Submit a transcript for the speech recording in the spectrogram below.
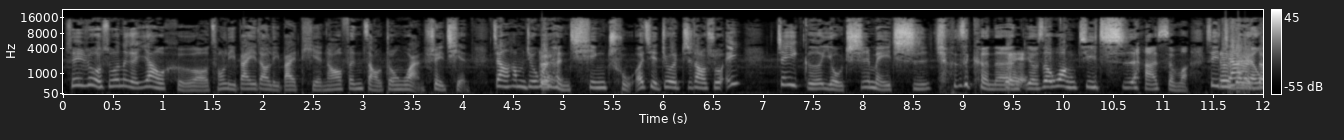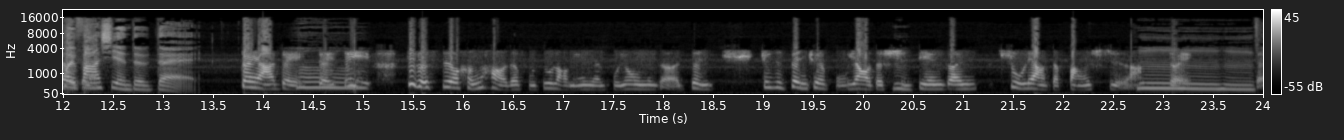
所以，如果说那个药盒哦，从礼拜一到礼拜天，然后分早中晚睡前，这样他们就会很清楚，而且就会知道说，哎，这一格有吃没吃，就是可能有时候忘记吃啊什么，所以家人会发现，对，对，对，对，对不对？对啊，对对，所以这个是很好的辅助老年人服用那个正，就是正确服药的时间跟。嗯数量的方式啦，嗯，对，嗯对。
